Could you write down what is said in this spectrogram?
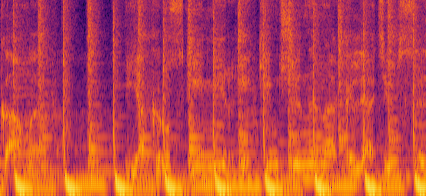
пуцаками Як руський мір і кімчини на кляті пси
